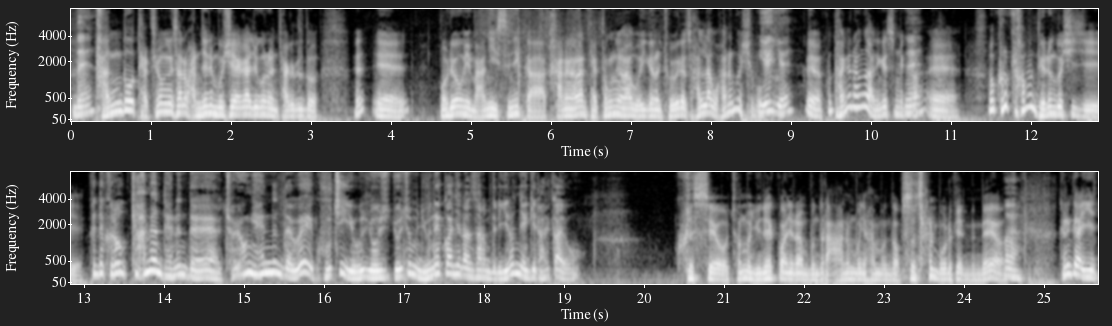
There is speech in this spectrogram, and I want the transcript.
네. 당도 대통령 의사를 완전히 무시해가지고는 자기들도 예, 예 어려움이 많이 있으니까 가능한 한 대통령하고 의견을 조율해서 하려고 하는 것이고. 예, 예. 예, 그건 당연한 거 아니겠습니까? 네. 예. 어, 그렇게 하면 되는 것이지. 근데 그렇게 하면 되는데 조용히 했는데 왜 굳이 요, 요, 요즘 윤핵관이라는 사람들이 이런 얘기를 할까요? 글쎄요. 저는 뭐 윤핵관이라는 분들 아는 분이 한 분도 없어서 잘 모르겠는데요. 네. 그러니까 이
